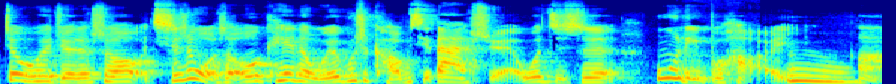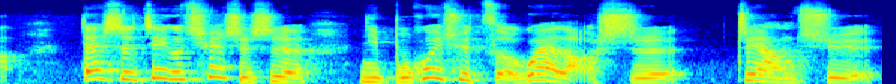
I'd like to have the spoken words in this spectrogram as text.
就我会觉得说，其实我是 OK 的，我又不是考不起大学，我只是物理不好而已。嗯啊，但是这个确实是你不会去责怪老师。这样去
